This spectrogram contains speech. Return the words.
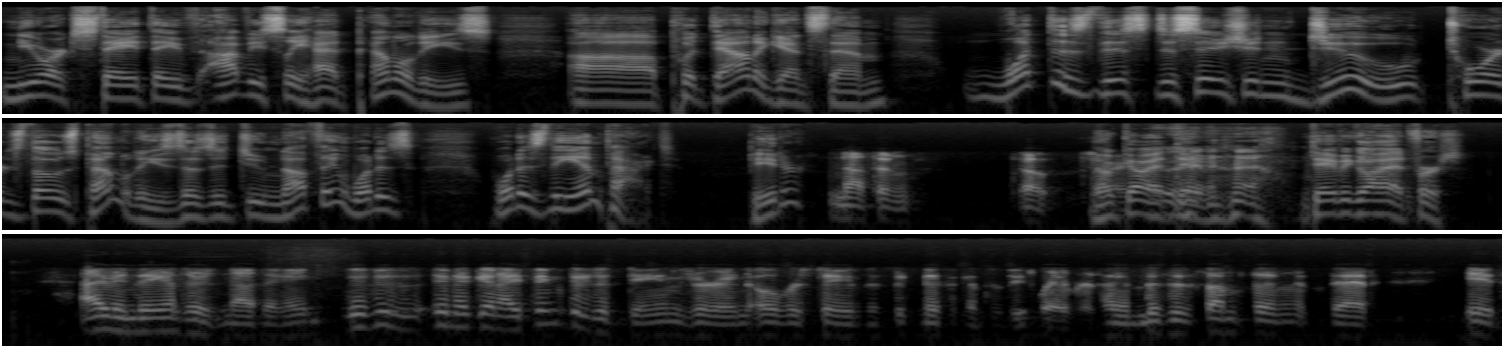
New York State. They've obviously had penalties uh, put down against them. What does this decision do towards those penalties? Does it do nothing? What is what is the impact, Peter? Nothing. Oh, No, go ahead, David. David, go ahead first. I mean, the answer is nothing. This is, and again, I think there's a danger in overstating the significance of these waivers. I mean, this is something that it,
